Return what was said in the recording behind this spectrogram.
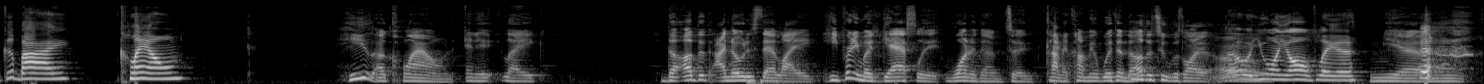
Goodbye, clown. He's a clown, and it like the other. I noticed that like he pretty much gaslit one of them to kind of come in with him. The mm. other two was like, Oh, oh, you on your own, player. Yeah,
